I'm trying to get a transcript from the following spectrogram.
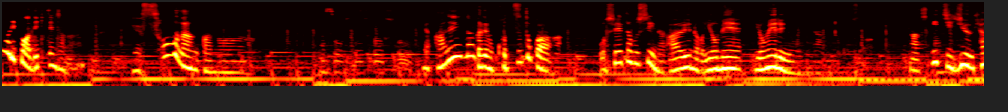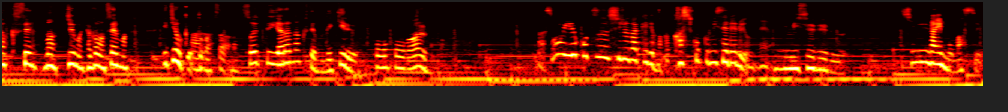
よりかはできてんじゃない？いやそうなんかな。あそうそうそうそう。いやあれなんかでもコツとか教えてほしいな。ああいうのが読め読めるようになるとかさ。確かに。110100100万10万100万1000万。1億とかさそうやってやらなくてもできる方法があるのかあそういうコツ知るだけでもなんか賢く見せれるよね。見せれる。信頼も増すよ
